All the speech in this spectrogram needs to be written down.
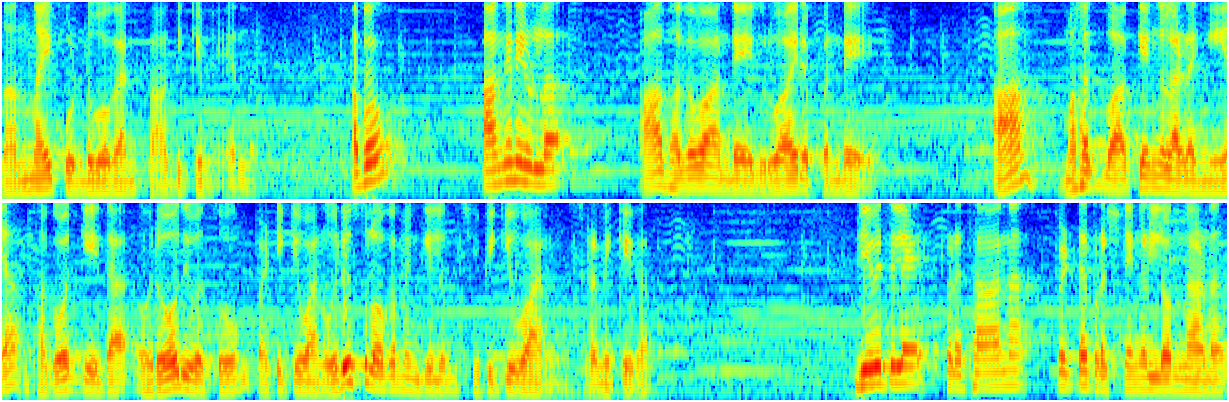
നന്നായി കൊണ്ടുപോകാൻ സാധിക്കും എന്ന്. അപ്പോൾ അങ്ങനെയുള്ള ആ ഭഗവാന്റെ ഗുരുവായൂരപ്പന്റെ ആ മഹത് വാക്യങ്ങൾ അടങ്ങിയ ഭഗവത്ഗീത ഓരോ ദിവസവും പഠിക്കുവാൻ ഒരു ശ്ലോകമെങ്കിലും ജപിക്കുവാൻ ശ്രമിക്കുക. ജീവിതത്തിലെ പ്രധാനപ്പെട്ട പ്രശ്നങ്ങളിലൊന്നാണ്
